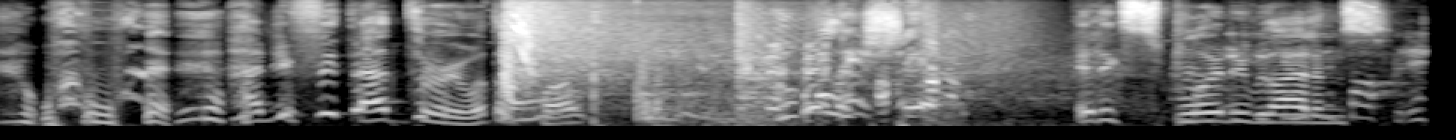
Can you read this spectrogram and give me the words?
How'd you fit that through? What the fuck? Holy shit! It exploded with items. Yeah.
